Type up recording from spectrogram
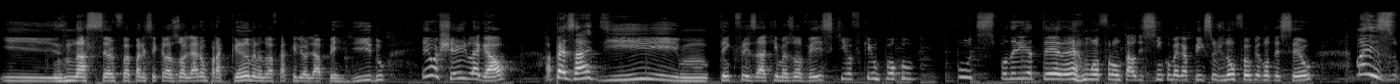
e na selfie vai parecer que elas olharam para a câmera, não vai ficar aquele olhar perdido. Eu achei legal, apesar de hum, tem que frisar aqui mais uma vez que eu fiquei um pouco putz, poderia ter, né, uma frontal de 5 megapixels, não foi o que aconteceu. Mas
